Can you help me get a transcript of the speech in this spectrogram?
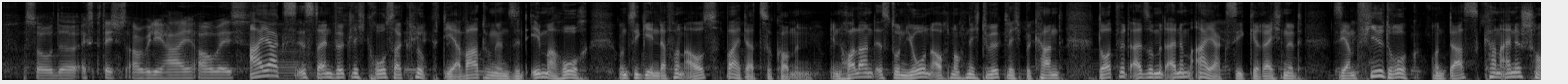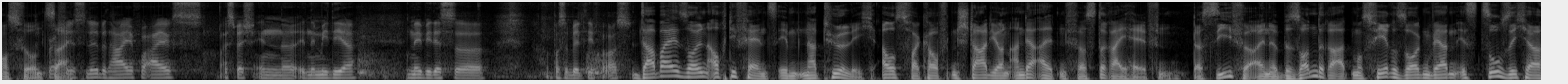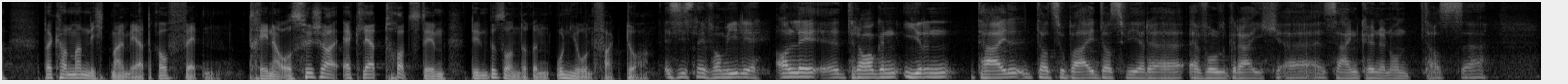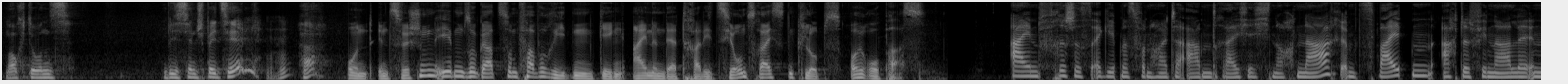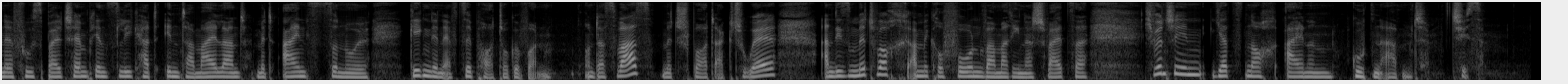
Ajax ist ein wirklich großer Club. Die Erwartungen sind immer hoch und sie gehen davon aus, weiterzukommen. In Holland ist Union auch noch nicht wirklich bekannt. Dort wird also mit einem Ajax-Sieg gerechnet. Sie haben viel Druck und das kann eine Chance für uns sein. Dabei sollen auch die Fans im natürlich ausverkauften Stadion an der alten Försterei helfen. Dass sie für eine besondere Atmosphäre sorgen werden, ist so sicher, da kann man nicht mal mehr drauf wetten. Trainer aus Fischer erklärt trotzdem den besonderen Union-Faktor. Es ist eine Familie. Alle äh, tragen ihren Teil dazu bei, dass wir äh, erfolgreich äh, sein können. Und das äh, macht uns ein bisschen speziell. Mhm und inzwischen eben sogar zum Favoriten gegen einen der traditionsreichsten Clubs Europas. Ein frisches Ergebnis von heute Abend reiche ich noch nach. Im zweiten Achtelfinale in der Fußball Champions League hat Inter Mailand mit 1 zu 0 gegen den FC Porto gewonnen. Und das war's mit Sport aktuell. An diesem Mittwoch am Mikrofon war Marina Schweizer. Ich wünsche Ihnen jetzt noch einen guten Abend. Tschüss.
